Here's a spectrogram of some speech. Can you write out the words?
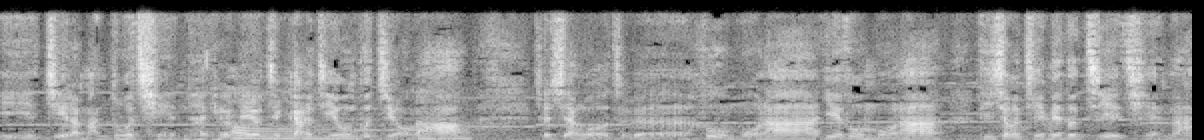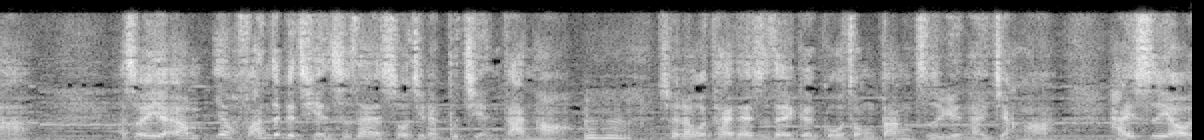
也借了蛮多钱的，因为没有结，刚结婚不久嘛啊，就像我这个父母啦、岳父母啦、弟兄姐妹都借钱啦，啊，所以要要还这个钱，实在说起来不简单哈。嗯哼，虽然我太太是在一个国中当职员来讲哈，还是要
